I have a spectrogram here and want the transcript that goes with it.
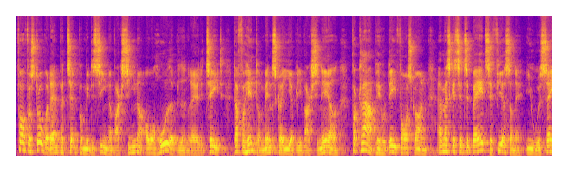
For at forstå, hvordan patent på medicin og vacciner overhovedet er blevet en realitet, der forhindrer mennesker i at blive vaccineret, forklarer Ph.D.-forskeren, at man skal se tilbage til 80'erne i USA,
